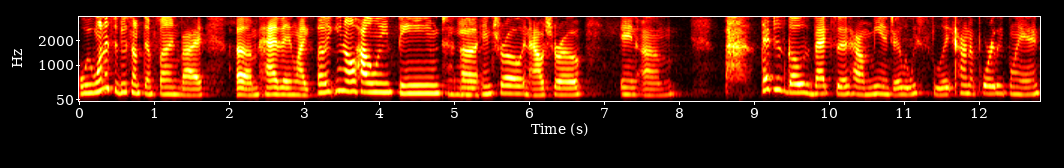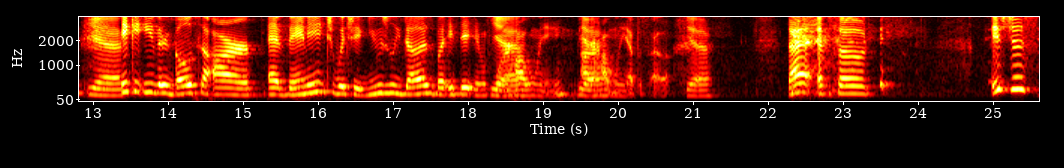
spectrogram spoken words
We, we wanted to do something fun by um, having like a you know Halloween themed Mm-hmm. uh, intro and outro, and um, that just goes back to how me and Jayla we slick kind of poorly planned. yeah, It could either go to our advantage, which it usually does, but it didn't for Yeah. Halloween, our Yeah. Halloween episode. yeah. That episode, it's just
